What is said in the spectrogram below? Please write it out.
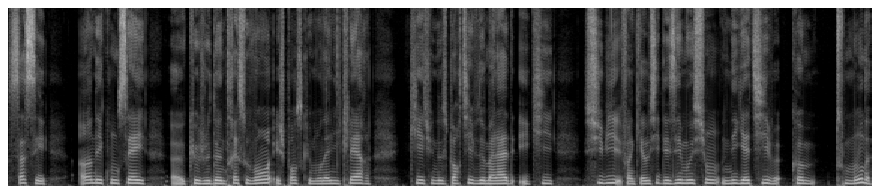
ça c'est un des conseils euh, que je donne très souvent et je pense que mon amie Claire, qui est une sportive de malade et qui subit, enfin qui a aussi des émotions négatives comme tout le monde,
